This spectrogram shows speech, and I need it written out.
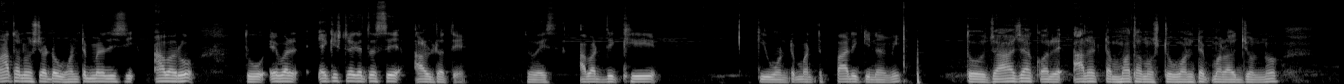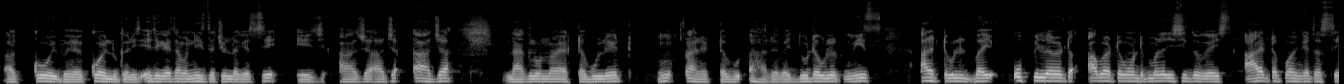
মাথা নষ্ট একটা ওয়ান টাইম মেরে দিয়েছি আবারও। তো এবার এক স্টার গেতেছে আলটাতে তো গাইস আবার দেখি কি ওয়ান টাইম মারতে পারি কিনা আমি। তো যা যা করে আর একটা মাথা নষ্ট ওয়ান ট্যাপ মারার জন্য। আর কই ভাই, কই লুকারিস এই জায়গায় আমার নিজে চলে গেছে। এই যে আজা আজা আজা। লাগল না একটা বুলেট। আর একটা আরে ভাই দুটা বুলেট মিস আর একটা বুলেট ভাই, ও পিলারটা আবার একটা ওয়ান ট্যাপ মারা দিয়েছি তো গাইস আর একটা পয়েন্ট গেছে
